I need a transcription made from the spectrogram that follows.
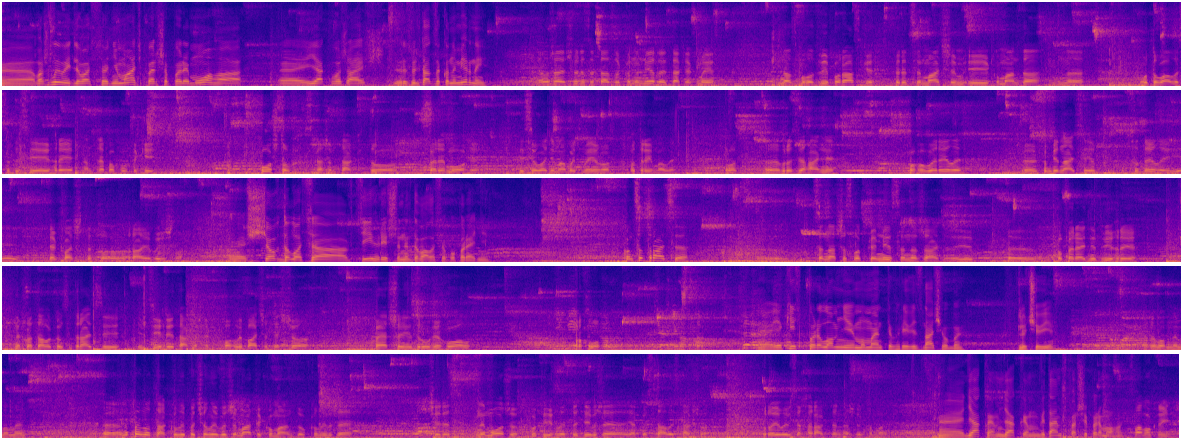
Е, Важливий для вас сьогодні матч, перша перемога. Е, Як вважаєш, результат закономірний? Я вважаю, що результат закономірний, так як ми у нас було дві поразки перед цим матчем, і команда е, готувалася до цієї гри. Нам треба був такий поштовх, скажімо так, до перемоги. І сьогодні, мабуть, ми його отримали. От, в роздягальні поговорили, комбінації судили і, як бачите, то гра і вийшла. Е, Що вдалося в цій грі, що не вдавалося в попередній? Концентрація. Це наше слабке місце, на жаль. І е, попередні дві гри не вистачало концентрації. І в цій грі також як могли бачити, що перший і другий гол прохлопали. Е, Якісь переломні моменти в грі відзначив би? Ключові. Переломний момент. Е, Напевно, так, коли почали вижимати команду, коли вже через не можу побігли, тоді вже якось сталося так, що проявився характер нашої команди. Е, Дякуємо, дякуємо. Вітаємо з першою перемогою. Слава Україні!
